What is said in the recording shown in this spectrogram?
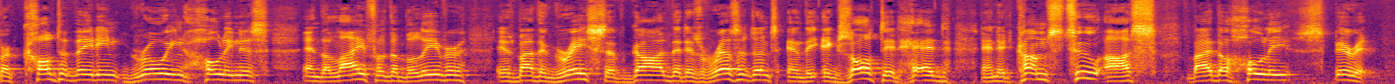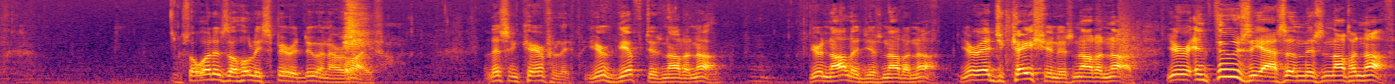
for cultivating growing holiness in the life of the believer is by the grace of God that is resident in the exalted head, and it comes to us by the Holy Spirit. So, what does the Holy Spirit do in our life? Listen carefully. Your gift is not enough. Your knowledge is not enough. Your education is not enough. Your enthusiasm is not enough.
